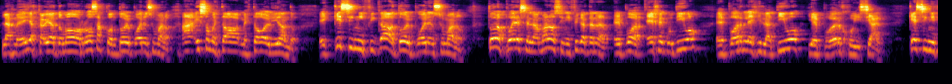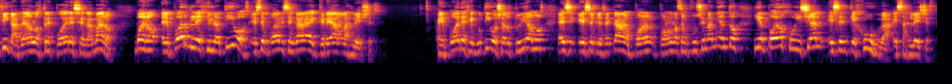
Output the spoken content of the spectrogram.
las medidas que había tomado Rosas con todo el poder en su mano. Ah, eso me estaba, me estaba olvidando. Eh, ¿Qué significaba todo el poder en su mano? Todos los poderes en la mano significa tener el poder ejecutivo, el poder legislativo y el poder judicial. ¿Qué significa tener los tres poderes en la mano? Bueno, el poder legislativo es el poder que se encarga de crear las leyes. El poder ejecutivo, ya lo estudiamos, es, el que se encarga de ponerlas en funcionamiento y el poder judicial es el que juzga esas leyes.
